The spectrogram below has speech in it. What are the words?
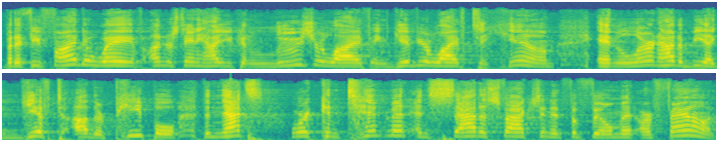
But if you find a way of understanding how you can lose your life and give your life to him and learn how to be a gift to other people, then that's where contentment and satisfaction and fulfillment are found.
